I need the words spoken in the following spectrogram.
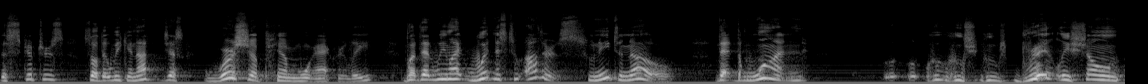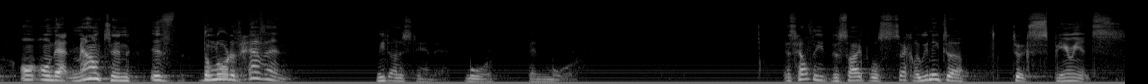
the scriptures so that we can not just worship him more accurately, but that we might witness to others who need to know that the one who, who, brilliantly shown on, on that mountain is the Lord of heaven. We need to understand that more and more. As healthy disciples, secondly, we need to, to experience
